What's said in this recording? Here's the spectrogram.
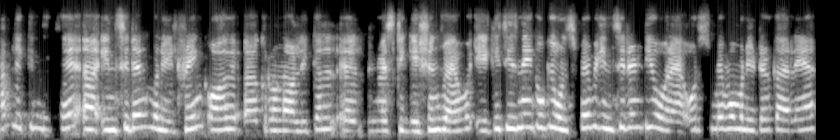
हम लेकिन देखें इंसिडेंट मॉनिटरिंग और क्रोनोलिकल इन्वेस्टिगेशन जो है वो एक ही चीज़ नहीं क्योंकि उसमें भी इंसिडेंट ही हो रहा है और उसमें वो मॉनिटर कर रहे हैं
